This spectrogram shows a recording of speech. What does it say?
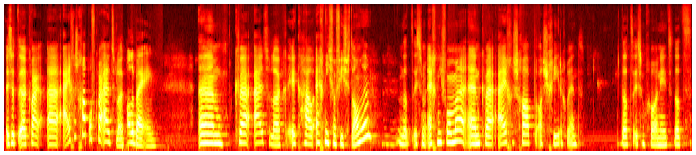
Is het eh, qua eh, eigenschap of qua uiterlijk? Allebei één. Ehm, qua uiterlijk, ik hou echt niet van vieze tanden. Dat is hem echt niet voor me. En qua eigenschap, als je gierig bent. Dat is hem gewoon niet. Dat,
